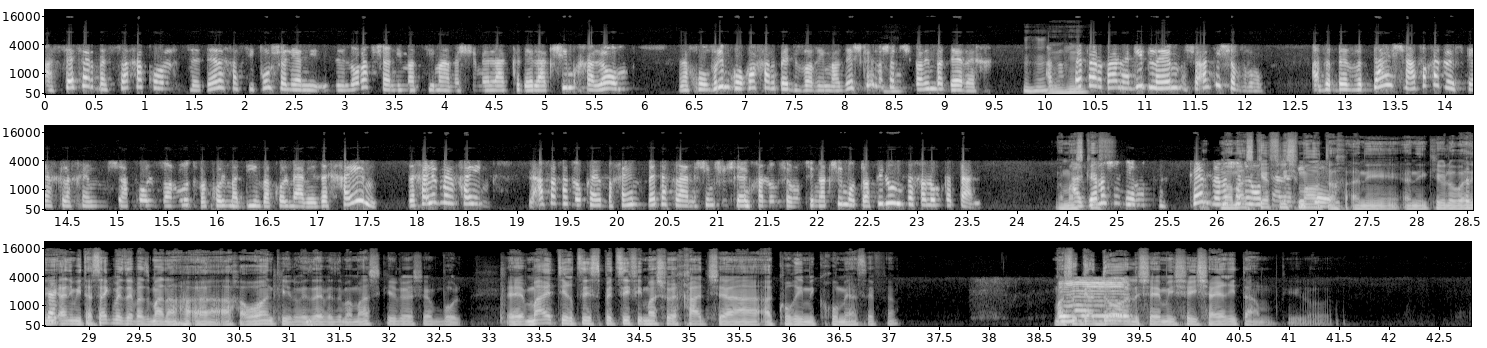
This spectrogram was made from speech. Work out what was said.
הספר בסך הכל זה דרך הסיפור שלי, אני, זה לא רק שאני מעצימה אנשים, אלא כדי להגשים חלום, אנחנו עוברים כל כך הרבה דברים, אז יש כאלה שנשברים בדרך. אז הספר בא להגיד להם שאל תישברו. אז בוודאי שאף אחד לא הבטיח לכם שהכל ורוד והכל מדהים והכל מהמם, זה חיים, זה חלק מהחיים. לאף אחד לא קיים בחיים, בטח לאנשים שיש להם חלום שרוצים להגשים אותו, אפילו אם זה חלום קטן. ממש אז כיף. זה מה שאני רוצה. כן, זה מה שאני רוצה להגיד. ממש כיף לשמוע אותך. אני, אני כאילו, אני, אני מתעסק בזה בזמן האחרון, כאילו, וזה, וזה ממש כאילו יושב בול. אה, מה תרצי ספציפי, משהו אחד שהקוראים ייקחו מהספר? משהו אה, גדול שמי שיישאר איתם, כאילו...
